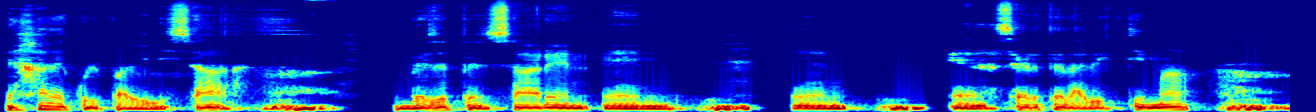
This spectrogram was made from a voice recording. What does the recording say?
Deja de culpabilizar. En vez de pensar en, en, en hacerte la víctima,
